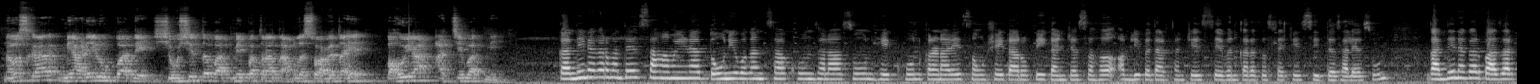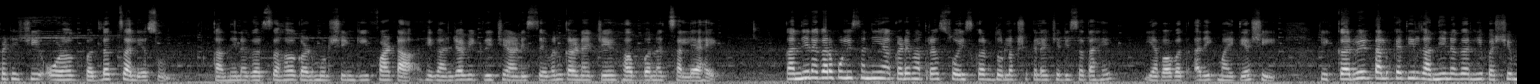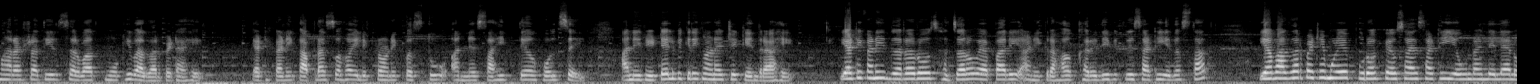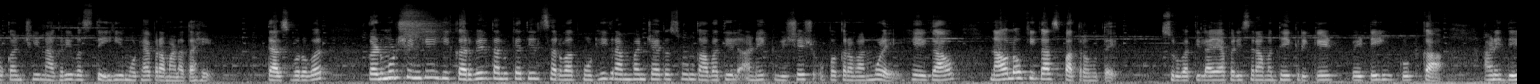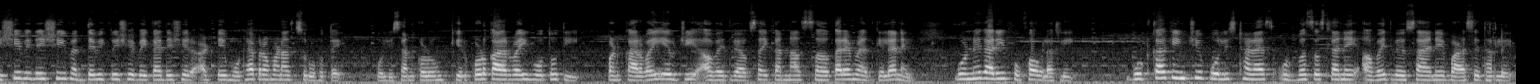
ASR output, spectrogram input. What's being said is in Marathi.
नमस्कार मी अनिल उपाध्ये. शिवसिद्ध बातमीपत्रात आपलं स्वागत आहे. पाहूया आजची बातमी. गांधीनगरमध्ये सहा महिन्यात दोन युवकांचा खून झाला असून हे खून करणारे संशयित आरोपी गांजासह अंमली पदार्थांचे सेवन करत असल्याचे सिद्ध झाले असून गांधीनगर बाजारपेठेची ओळख बदलत चालली असून गांधीनगरसह गडमुडशिंगी फाटा हे गांजा विक्रीचे आणि सेवन करण्याचे हब बनत चालले आहे. गांधीनगर पोलिसांनी याकडे मात्र सोयीस्कर दुर्लक्ष केल्याचे दिसत आहे. याबाबत अधिक माहिती अशी की करवीर तालुक्यातील गांधीनगर ही पश्चिम महाराष्ट्रातील सर्वात मोठी बाजारपेठ आहे. या ठिकाणी कापडासह इलेक्ट्रॉनिक वस्तू अन्य साहित्य होलसेल आणि रिटेल विक्री करण्याचे केंद्र आहे. या ठिकाणी दररोज हजारो व्यापारी आणि ग्राहक खरेदी विक्रीसाठी येत असतात. या बाजारपेठेमुळे पूरक व्यवसायासाठी येऊन राहिलेल्या लोकांची नागरी वस्ती ही मोठ्या प्रमाणात आहे. त्याचबरोबर कडमुडशिंगी ही करवीर तालुक्यातील सर्वात मोठी ग्रामपंचायत असून गावातील अनेक विशेष उपक्रमांमुळे हे गाव नावलौकिकास पात्र होते. सुरुवातीला या परिसरामध्ये क्रिकेट बेटिंग गुटखा आणि देशी विदेशी मद्यविक्रीचे बेकायदेशीर अड्डे मोठ्या प्रमाणात सुरू होते. पोलिसांकडून किरकोळ कारवाई होत होती पण कारवाईऐवजी अवैध व्यावसायिकांना सहकार्य मिळत गेल्याने गुन्हेगारी फोफावू लागली. गुटखा किंगची पोलीस ठाण्यास उद्भवत असल्याने अवैध व्यवसायाने बाळसे धरले.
